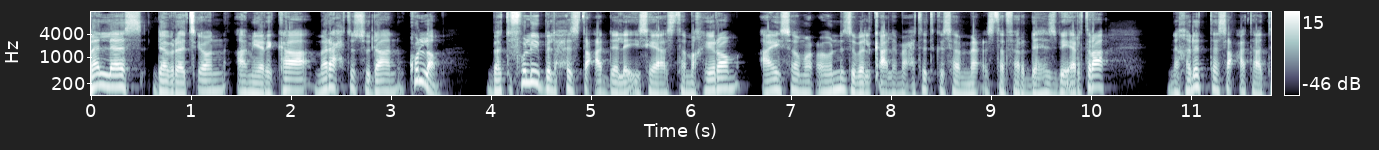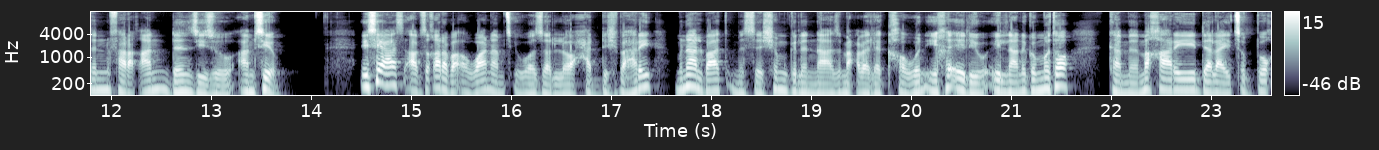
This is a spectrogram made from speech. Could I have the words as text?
መለስ ደብረ ጽዮን ኣሜሪካ መራሕቲ ሱዳን ኩሎም በቲ ፍሉይ ብልሒ ዝተዓደለ ኢሳያስ ተመኺሮም ኣይሰምዑን ዝብል ቃል መሕትት ክሰምዕ ዝተፈርደ ህዝቢ ኤርትራ ንክልተ ሰዓታትን ፈረቓን ደንዚዙ ኣምስዩ ኢሳያስ ኣብ ዝቐረባ እዋን ኣምፂዎ ዘሎ ሓድሽ ባህሪ ምናልባት ምስ ሽምግልና ዝማዕበለ ክኸውን ይኽእል እዩ ኢልና ንግምቶ ከም መኻሪ ደላይ ጽቡቕ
